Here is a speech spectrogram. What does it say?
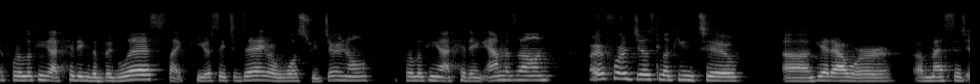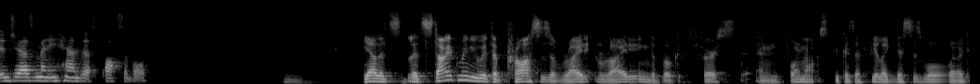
if we're looking at hitting the big list like USA Today or Wall Street Journal, if we're looking at hitting Amazon, or if we're just looking to uh, get our uh, message into as many hands as possible. Yeah, let's let's start maybe with the process of writing writing the book first and foremost, because I feel like this is what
